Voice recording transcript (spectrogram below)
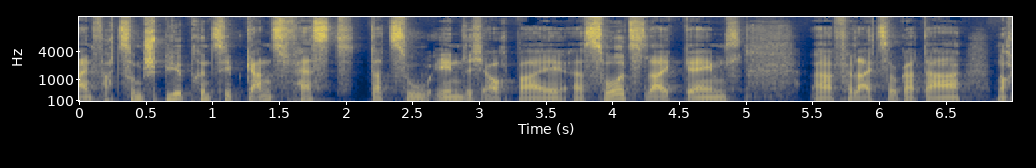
einfach zum Spielprinzip ganz fest dazu. Ähnlich auch bei äh, Souls-like Games äh, vielleicht sogar da noch,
